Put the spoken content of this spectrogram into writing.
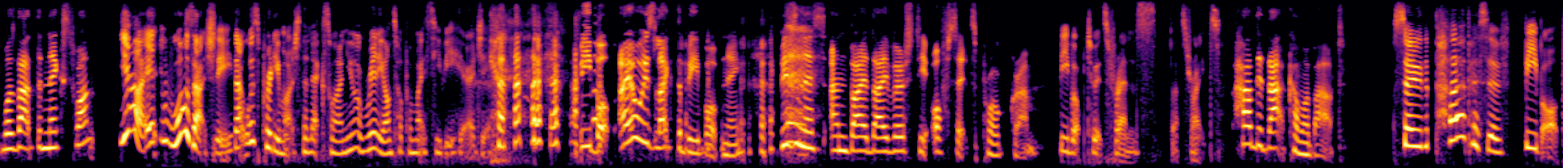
Was that the next one? Yeah, it, it was actually. That was pretty much the next one. You're really on top of my CV here, Jay. BBOP. I always liked the BBOP name. Business and Biodiversity Offsets Program. BBOP to its friends. That's right. How did that come about? So, the purpose of BBOP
